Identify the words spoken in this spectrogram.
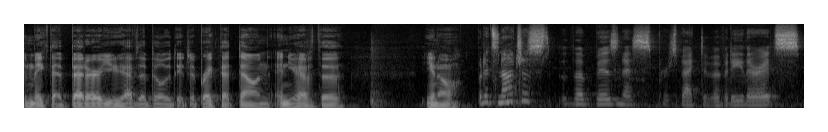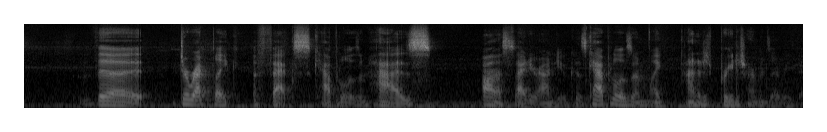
make that better. You have the ability to break that down, and you have the, you know, But it's not just the business perspective of it either. It's the direct like effects capitalism has on the society around you because capitalism like kind of just predetermines everything.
